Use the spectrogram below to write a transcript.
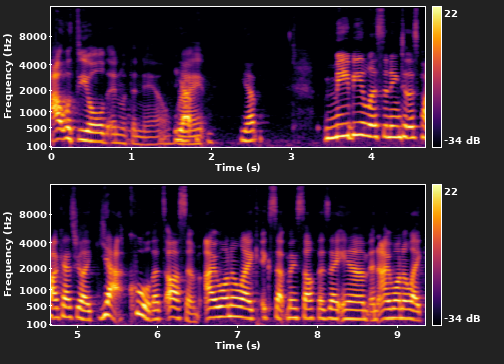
out with the old, and with the new, Yep. right? Yep. Maybe listening to this podcast, you're like, yeah, cool, that's awesome. I want to like accept myself as I am, and I want to like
